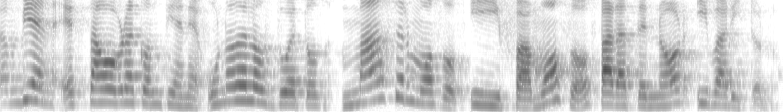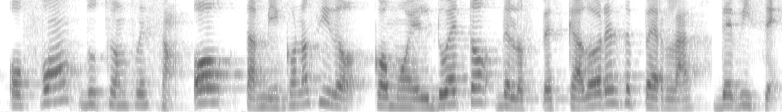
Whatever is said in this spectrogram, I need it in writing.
También esta obra contiene uno de los duetos más hermosos y famosos para tenor y barítono, Au fond du temps plaisant, o también conocido como el dueto de los pescadores de perlas de Bizet.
